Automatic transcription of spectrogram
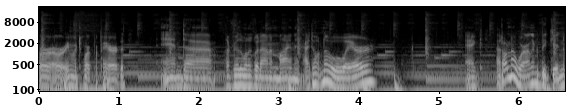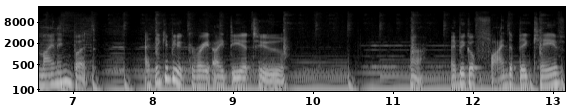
or our inventory prepared. And uh, I really want to go down and mining. I don't know where egg. I don't know where I'm going to begin mining, but I think it'd be a great idea to huh, maybe go find a big cave.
